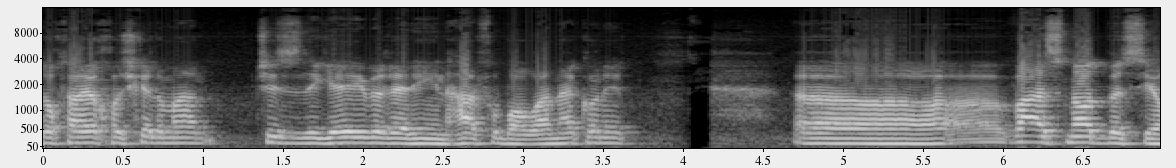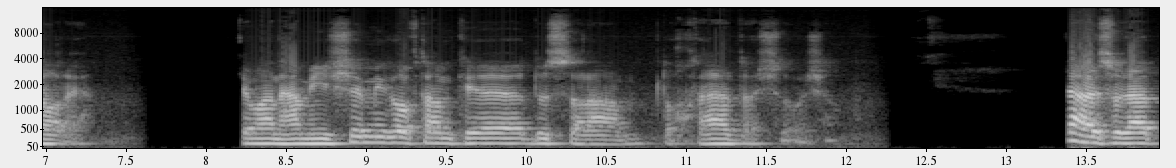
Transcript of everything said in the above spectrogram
دخترای خوشگل من چیز دیگه ای به غیر این حرف باور نکنید. و اسناد بسیاره که من همیشه می‌گفتم که دوست دارم دختر داشته باشم. در صورت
